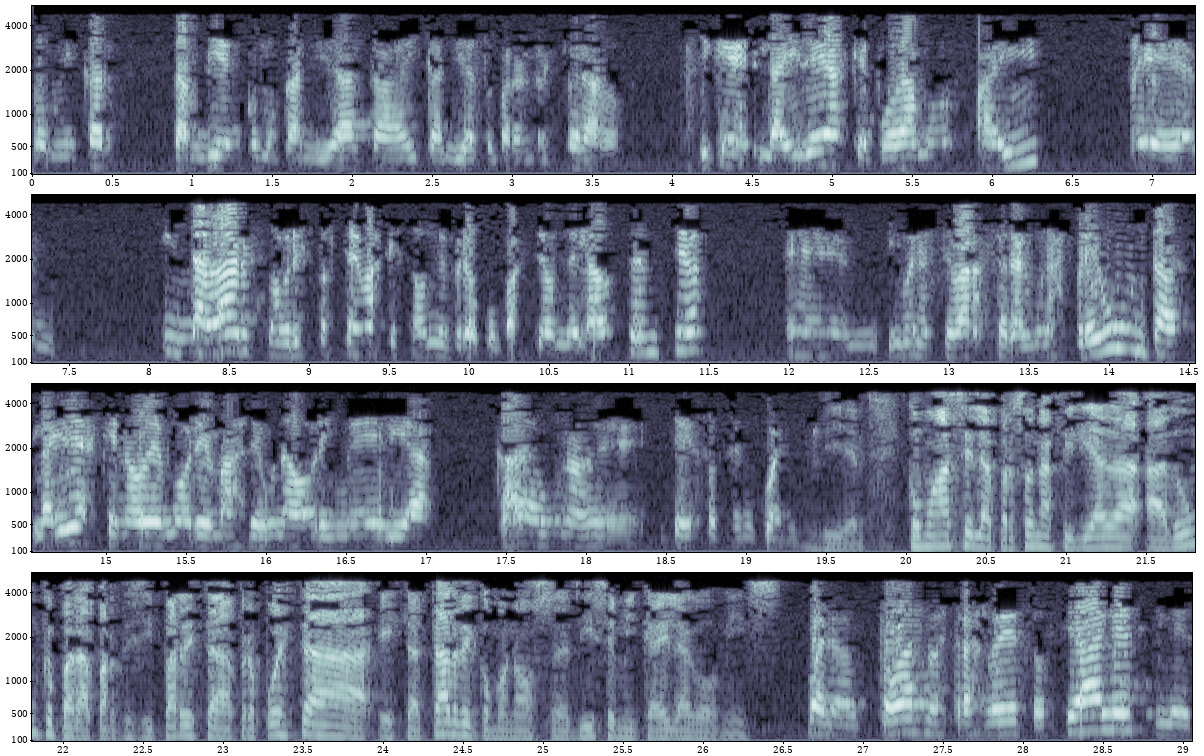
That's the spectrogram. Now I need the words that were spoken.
Zornicar también como candidata y candidato para el rectorado. Así que la idea es que podamos ahí eh, indagar sobre estos temas que son de preocupación de la docencia eh, y bueno, se van a hacer algunas preguntas. La idea es que no demore más de una hora y media cada uno de, esos encuentros. Bien. ¿Cómo hace la persona afiliada a DUNC para participar de esta propuesta esta tarde, como nos dice Micaela Gómez? Bueno, todas nuestras redes sociales, les,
